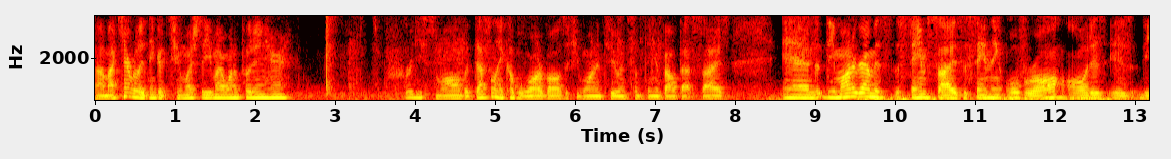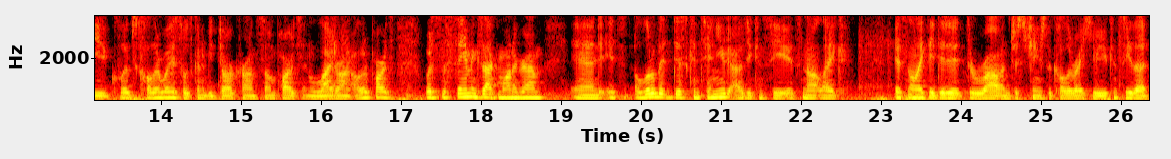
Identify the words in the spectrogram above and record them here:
Um, I can't really think of too much that you might wanna put in here. It's pretty small, but definitely a couple water balls if you wanted to, and something about that size. And the monogram is the same size, the same thing overall. All it is is the Eclipse colorway, so it's gonna be darker on some parts and lighter on other parts, but it's the same exact monogram and it's a little bit discontinued. As you can see, it's not like it's not like they did it throughout and just changed the color right here. You can see that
